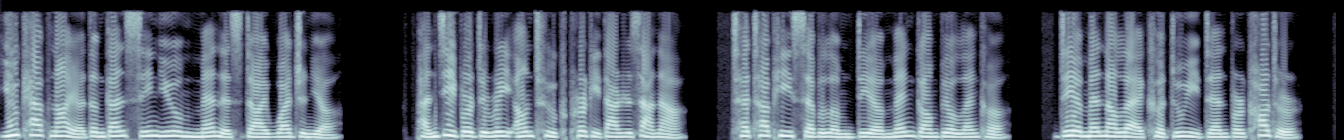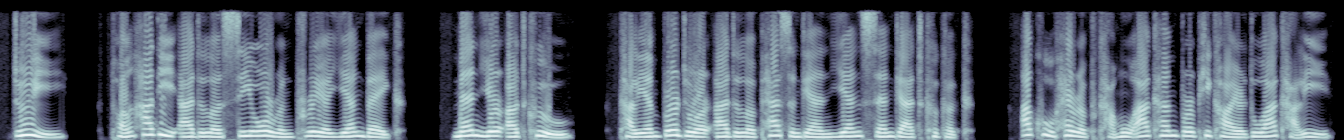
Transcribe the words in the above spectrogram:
Ucapnya dengan senyum manis di wajahnya. Panji berdiri untuk pergi dari sana. Tetapi sebelum dia mengambil langkah, dia menoleh ke Dwi dan berkata, Dwi, Tuan Hadi adalah seorang pria yang baik. Menurutku, kalian berdua adalah pasangan yang sangat kekek. Aku harap kamu akan berpikir dua kali.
